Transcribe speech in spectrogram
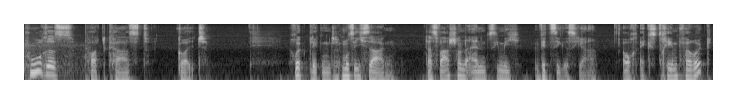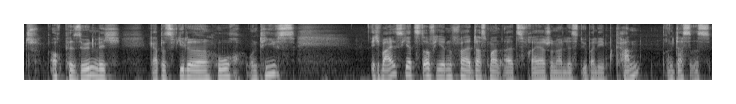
Pures Podcast Gold. Rückblickend muss ich sagen, das war schon ein ziemlich witziges Jahr. Auch extrem verrückt, auch persönlich gab es viele Hoch- und Tiefs. Ich weiß jetzt auf jeden Fall, dass man als freier Journalist überleben kann und dass es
